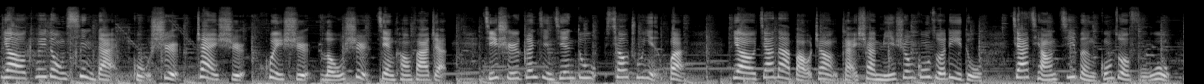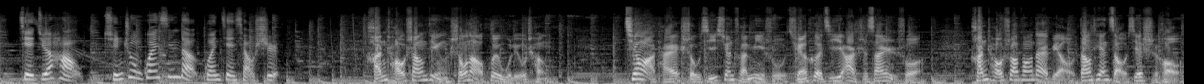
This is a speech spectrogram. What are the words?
要推动信贷、股市、债市、汇市、楼市健康发展，及时跟进监督，消除隐患。要加大保障、改善民生工作力度，加强基本工作服务，解决好群众关心的关键小事。韩朝商定首脑会晤流程。青瓦台首席宣传秘书全贺基二十三日说，韩朝双方代表当天早些时候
